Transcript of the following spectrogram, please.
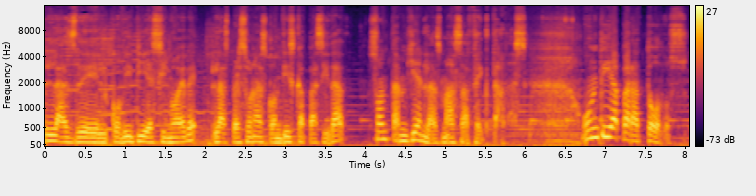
las del COVID-19, las personas con discapacidad son también las más afectadas. Un día para todos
